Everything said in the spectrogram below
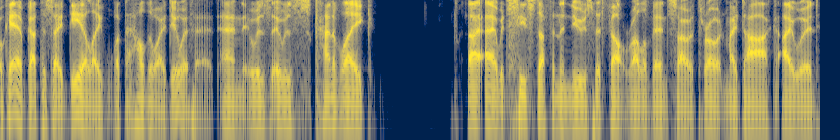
okay, I've got this idea. Like, what the hell do I do with it? And it was it was kind of like I, I would see stuff in the news that felt relevant, so I would throw it in my doc. I would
